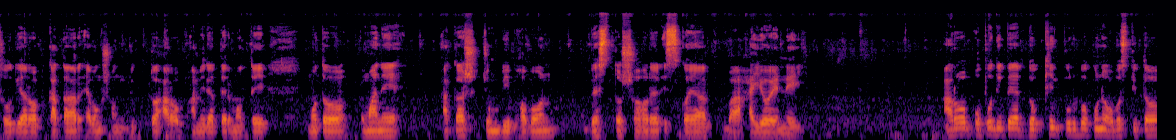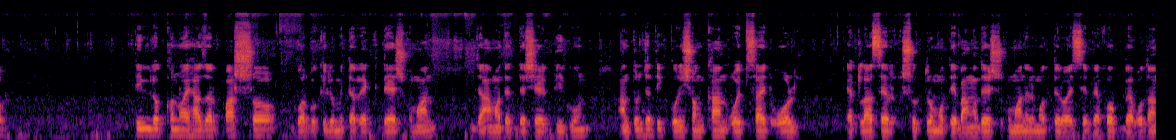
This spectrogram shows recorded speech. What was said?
সৌদি আরব, কাতার এবং সংযুক্ত আরব আমিরাতের মতে, মতো ওমানে আকাশচুম্বী ভবন ব্যস্ত শহরের স্কয়ার বা হাইওয়ে নেই। আরব উপদ্বীপের দক্ষিণ পূর্ব কোণে অবস্থিত তিন লক্ষ নয় হাজার পাঁচশো বর্গ কিলোমিটার এক দেশ ওমান, যা আমাদের দেশের দ্বিগুণ আন্তর্জাতিক পরিসংখ্যান ওয়েবসাইট ওয়ার্ল্ড অ্যাটলাসের সূত্র মতে বাংলাদেশ ওমানের মধ্যে রয়েছে ব্যাপক ব্যবধান।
